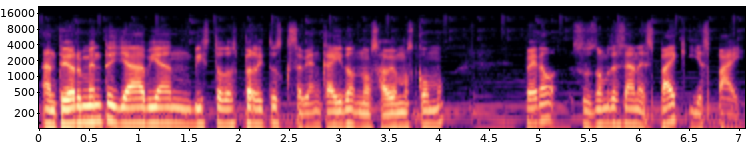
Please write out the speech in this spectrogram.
anteriormente ya habían visto dos perritos que se habían caído, no sabemos cómo, pero sus nombres eran Spike y Spy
